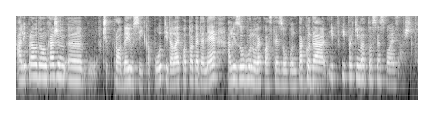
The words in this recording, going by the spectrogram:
ali pravo da vam kažem, e, prodaju se i kaputi, daleko od toga da ne, ali zubun uvek ostaje zubun. Tako da ipak ima to sve svoje zašto.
